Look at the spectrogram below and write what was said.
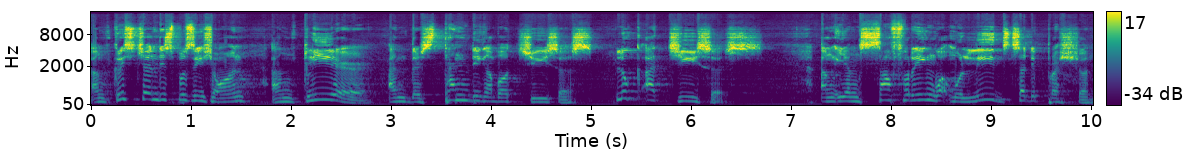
Ang Christian disposition, ang clear understanding about Jesus. Look at Jesus. Ang iyang suffering wa mo lead sa depression.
